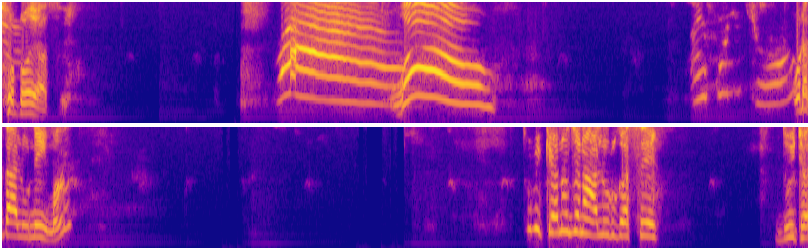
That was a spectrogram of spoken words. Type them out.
ছোটই আছে। ওটা তো আলু নেই মা। তুমি কেন যেন আলুর গাছে দুইটা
